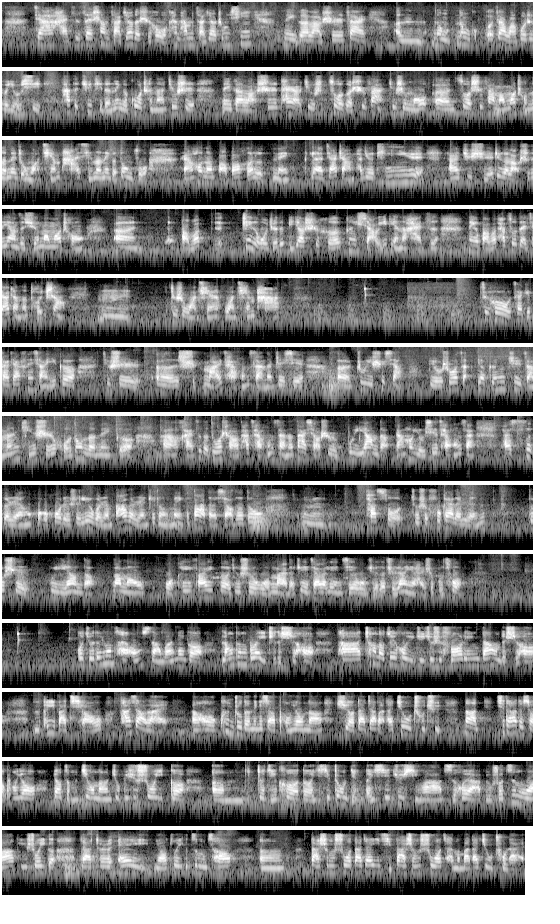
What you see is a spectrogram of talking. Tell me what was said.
家孩子在上早教的时候，我看他们早教中心那个老师在嗯弄弄过，在玩过这个游戏。他的具体的那个过程呢，就是那个老师他要就是做个示范，就是模呃做示范毛毛虫的那种往前爬行的那个动作，然后呢，宝宝和哪呃家长他就听音乐，然后去学这个老师的样子学毛毛虫，嗯。宝宝，这个我觉得比较适合更小一点的孩子。那个宝宝他坐在家长的腿上，嗯，就是往前往前爬。最后再给大家分享一个，就是呃是买彩虹伞的这些呃注意事项。比如说，咱要根据咱们平时活动的那个啊孩子的多少，它彩虹伞的大小是不一样的。然后有些彩虹伞，它四个人或或者是六个人、八个人这种，每个大的小的都，嗯，它所就是覆盖的人都是不一样的。那么我可以发一个就是我买的这一家的链接，我觉得质量也还是不错。我觉得用彩虹伞玩那个 London Bridge 的时候，他唱到最后一句就是 falling down 的时候，你可以把桥塌下来，然后困住的那个小朋友呢，需要大家把他救出去。那其他的小朋友要怎么救呢？就必须说一个嗯，这节课的一些重点的一些句型啊、词汇啊，比如说字母啊，可以说一个 letter A，你要做一个字母操。嗯。大声说大家一起大声说才能把他救出来。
